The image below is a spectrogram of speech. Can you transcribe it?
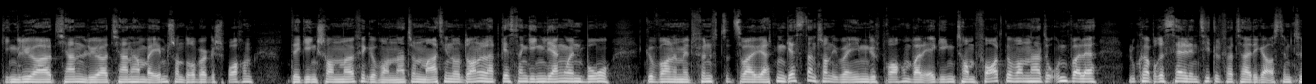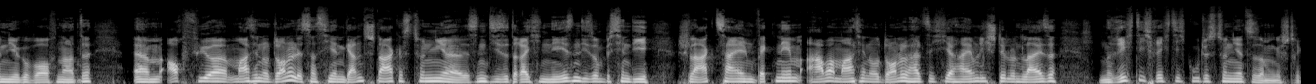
gegen Lua Tian. Lua Tian haben wir eben schon drüber gesprochen, der gegen Sean Murphy gewonnen hat. Und Martin O'Donnell hat gestern gegen Liang Wenbo gewonnen mit 5 zu 2. Wir hatten gestern schon über ihn gesprochen, weil er gegen Tom Ford gewonnen hatte und weil er Luca Brissell, den Titelverteidiger, aus dem Turnier geworfen hatte. Ähm, auch für Martin O'Donnell ist das hier ein ganz starkes Turnier. Es sind diese drei Chinesen, die so ein bisschen die Schlagzeilen wegnehmen. Aber Martin O'Donnell hat sich hier heimlich still und leise ein richtig, richtig gutes Turnier zusammengestrickt.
